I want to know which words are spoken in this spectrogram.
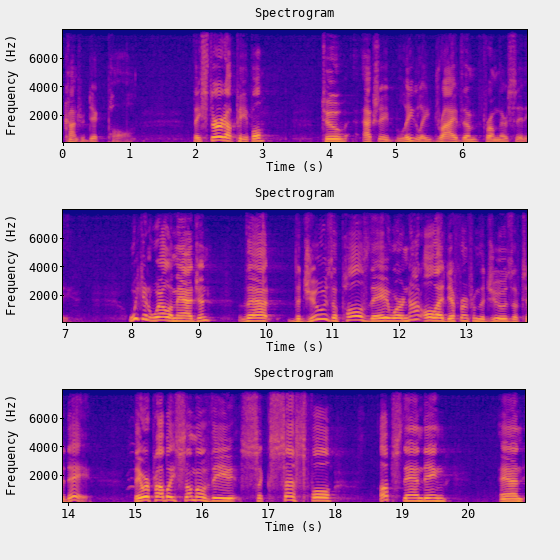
contradict Paul. They stirred up people to actually legally drive them from their city. We can well imagine that the Jews of Paul's day were not all that different from the Jews of today. They were probably some of the successful, upstanding, and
